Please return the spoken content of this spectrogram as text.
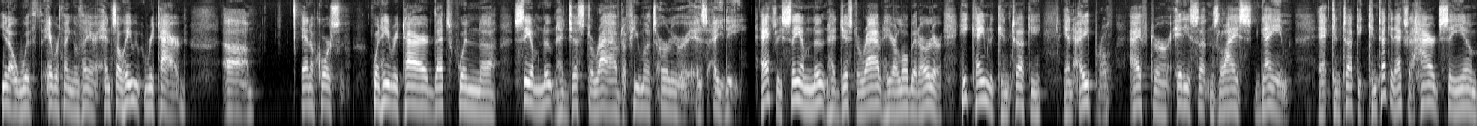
you know, with everything was there. And so he retired. Uh, and of course, when he retired, that's when uh, C.M. Newton had just arrived a few months earlier as AD. Actually, C.M. Newton had just arrived here a little bit earlier. He came to Kentucky in April after Eddie Sutton's last game at Kentucky. Kentucky had actually hired CM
